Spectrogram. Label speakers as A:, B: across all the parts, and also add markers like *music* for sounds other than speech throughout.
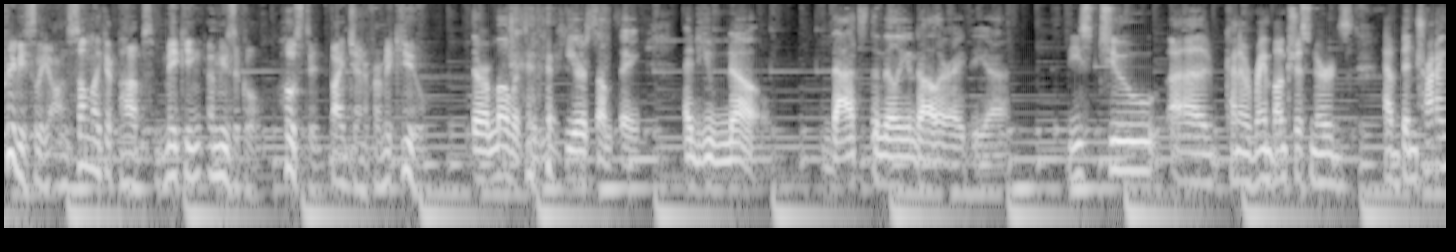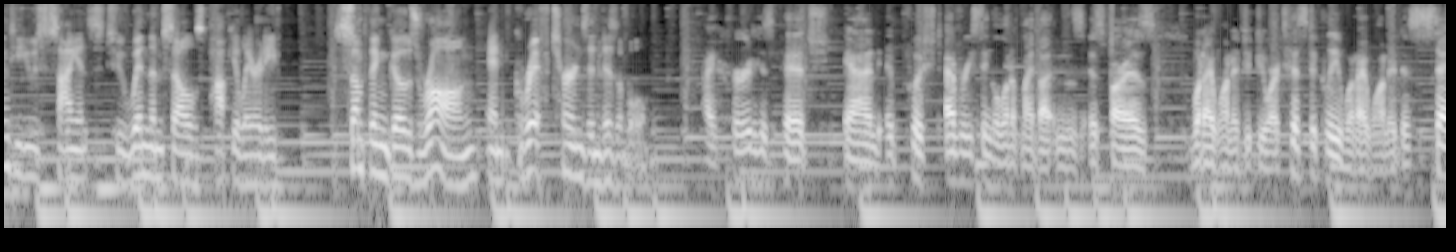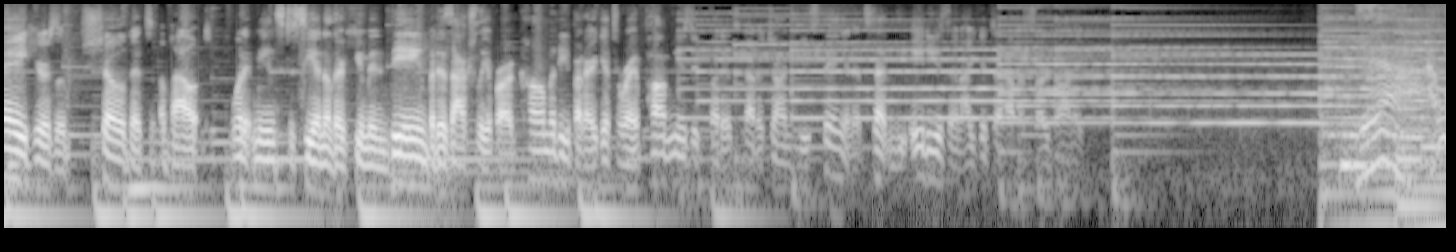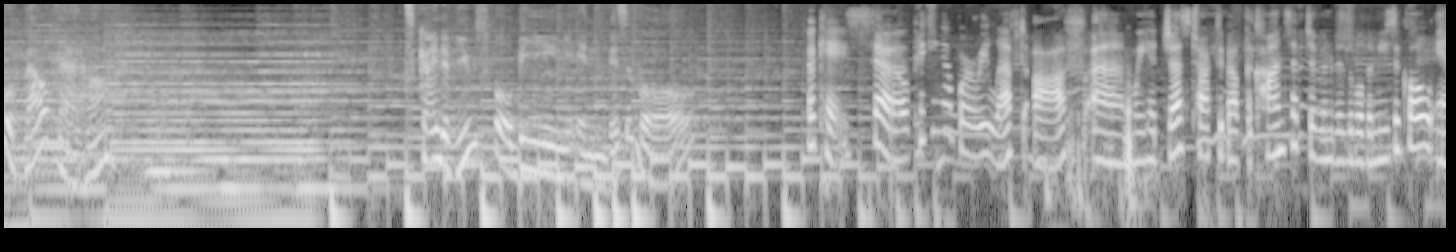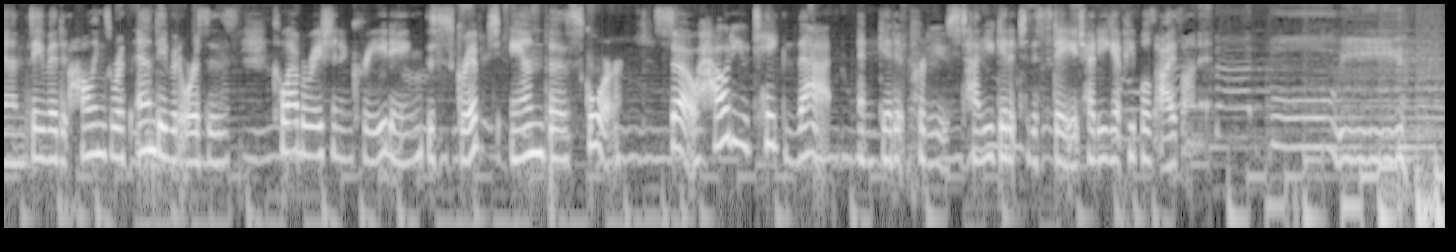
A: Previously on Some Like It Pub's Making a Musical, hosted by Jennifer McHugh.
B: There are moments when you *laughs* hear something and you know that's the million dollar idea.
C: These two uh, kind of rambunctious nerds have been trying to use science to win themselves popularity. Something goes wrong, and Griff turns invisible.
B: I heard his pitch, and it pushed every single one of my buttons as far as what I wanted to do artistically, what I wanted to say. Here's a show that's about what it means to see another human being, but is actually a broad comedy. But I get to write pop music, but it's got a John Hughes thing, and it's set in the 80s, and I get to have a sardonic.
D: Yeah, how about that, huh? It's kind of useful being invisible.
E: Okay, so picking up where we left off, um, we had just talked about the concept of Invisible the musical and David Hollingsworth and David Orse's collaboration in creating the script and the score. So, how do you take that and get it produced? How do you get it to the stage? How do you get people's eyes on it?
